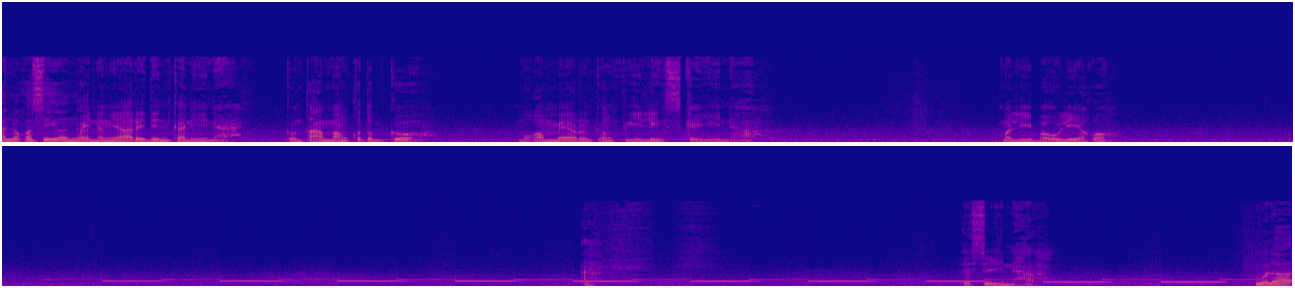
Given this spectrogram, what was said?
Ano kasi yun? May nangyari din kanina. Kung tama ang kutob ko, mukhang meron kang feelings kay Ina. Mali ba uli ako? Eh si Ina, Wala.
